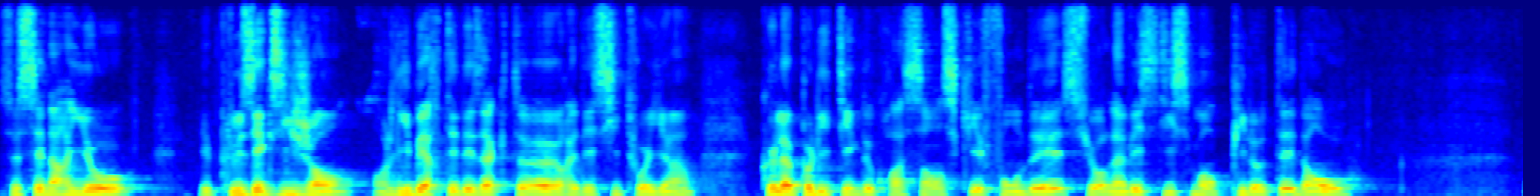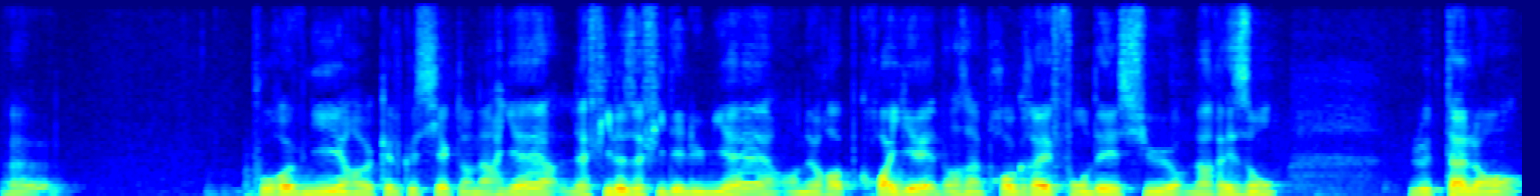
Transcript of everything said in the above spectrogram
Ce scénario est plus exigeant en liberté des acteurs et des citoyens que la politique de croissance qui est fondée sur l'investissement piloté d'en haut. Euh, pour revenir quelques siècles en arrière, la philosophie des Lumières en Europe croyait dans un progrès fondé sur la raison, le talent,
